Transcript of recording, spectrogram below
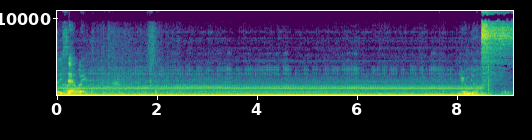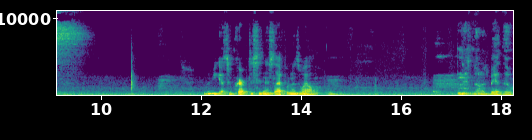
Face that way. There we go. Ooh, you got some crepitus in this left one as well. Mm-hmm. It's not as bad though.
